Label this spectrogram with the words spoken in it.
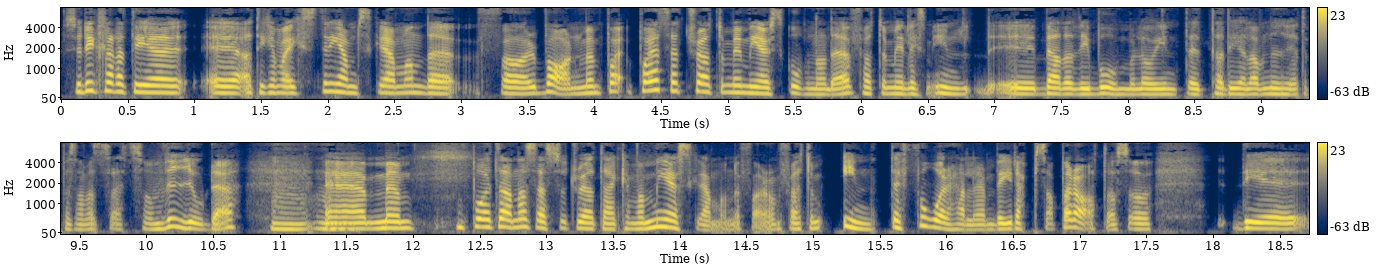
Så det är klart att det, eh, att det kan vara extremt skrämmande för barn. Men på, på ett sätt tror jag att de är mer skonade för att de är liksom in, eh, i bomull och inte tar del av nyheter på samma sätt som vi gjorde. Eh, men på ett annat sätt så tror jag att det här kan vara mer skrämmande för dem för att de inte får heller en begreppsapparat. Alltså, det,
